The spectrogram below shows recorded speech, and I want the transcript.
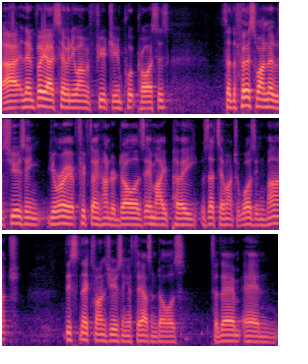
Uh, and then V071 with future input prices. So the first one that was using urea at $1,500 MAP, because that's how much it was in March. This next one's using $1,000 for them and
